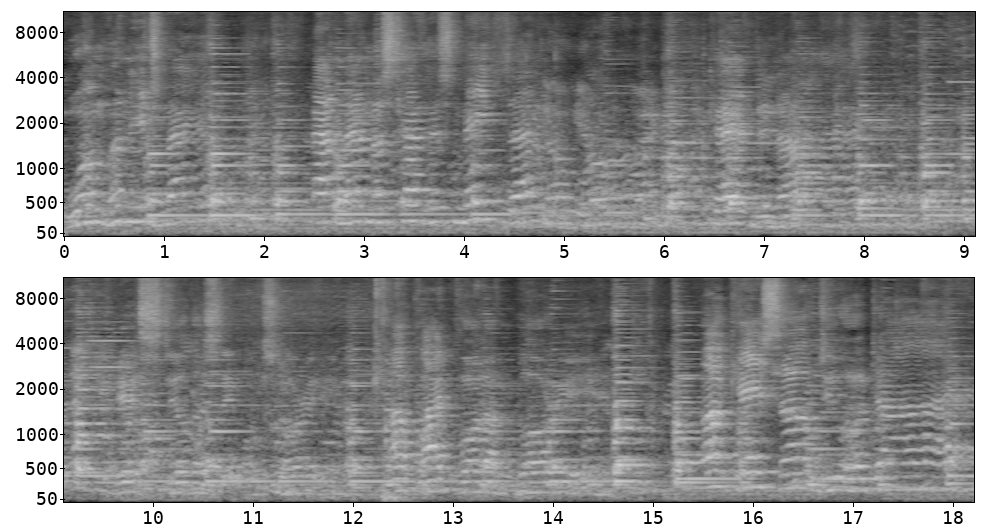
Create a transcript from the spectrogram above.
Woman needs man, and man must have his mate that no one can deny. It's still the same old story. A fight for the glory. A case of do or die.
